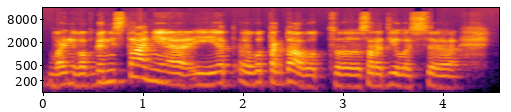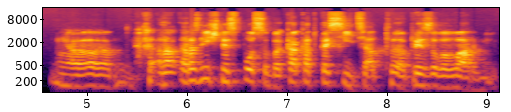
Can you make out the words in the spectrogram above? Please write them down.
войны в Афганистане, и это, вот тогда вот э, зародилась различные способы, как откосить от призыва в армию.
